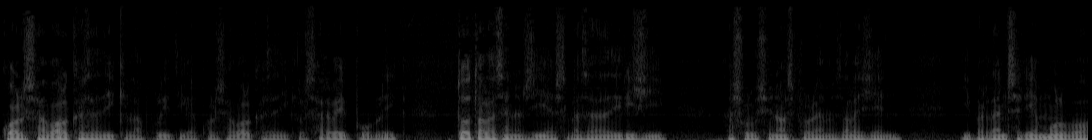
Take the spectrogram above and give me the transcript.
qualsevol que es dediqui a la política qualsevol que es dediqui al servei públic totes les energies les ha de dirigir a solucionar els problemes de la gent i per tant seria molt bo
